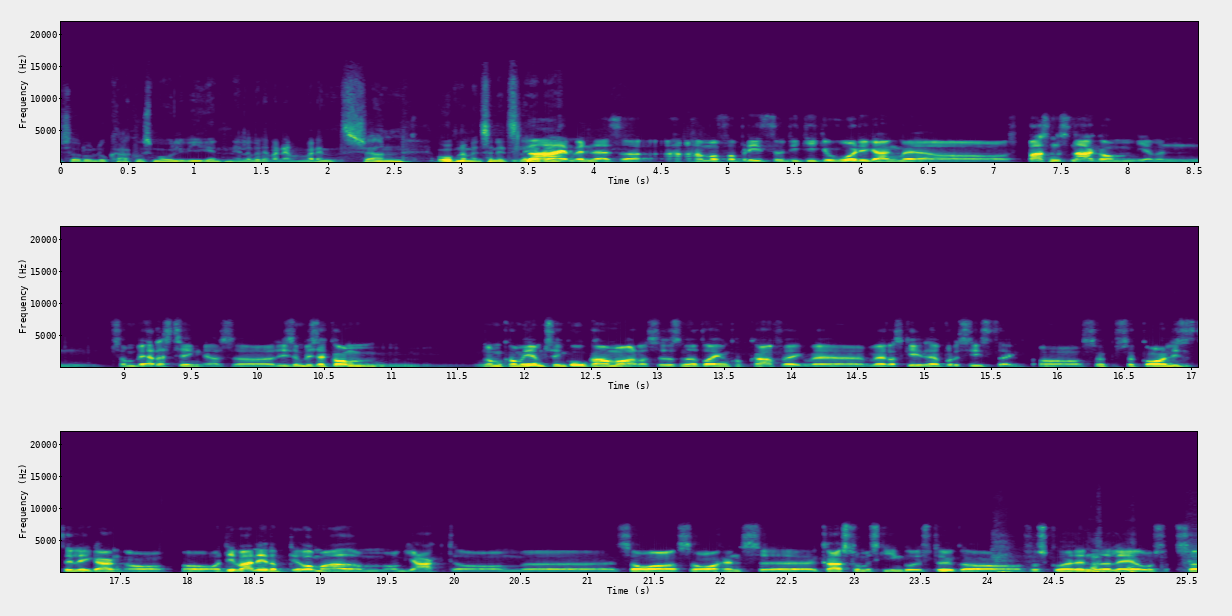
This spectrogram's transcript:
så du Lukakus mål i weekenden, eller hvordan, hvordan søren åbner man sådan et slag? Nej, men altså, ham og Fabrizio, de gik jo hurtigt i gang med at bare sådan snakke om, jamen, som hverdagsting, altså, ligesom hvis jeg kom når man kommer hjem til en god kammerat og sidder sådan og drikker en kop kaffe, ikke? Hvad, hvad der sket her på det sidste? Ikke? Og så, så går han lige så stille i gang. Og, og, og det var netop, det var meget om, om jagt, og om, øh, så, var, så var hans øh, græslåmaskine gået i stykker, og så skulle han den ned og lave. Så, så,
